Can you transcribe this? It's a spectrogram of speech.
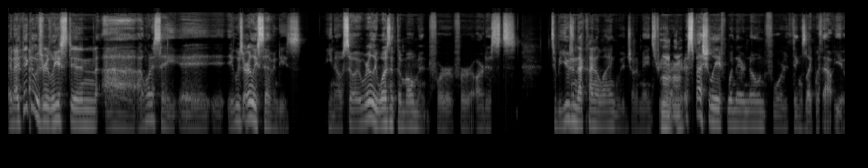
and I think it was released in uh, I want to say uh, it was early '70s, you know, so it really wasn't the moment for for artists to be using that kind of language on a mainstream Mhm. record, especially if when they're known for things like "Without You."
